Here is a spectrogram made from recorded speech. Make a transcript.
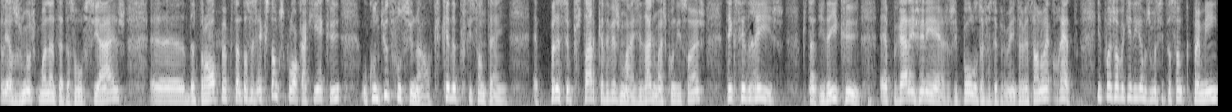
aliás, os meus comandantes até são oficiais uh, da tropa, portanto, ou seja, a questão que se coloca aqui é que o conteúdo funcional que cada profissão tem uh, para se apostar cada vez mais e dar-lhe mais condições tem que ser de raiz. Portanto, e daí que a pegar em GNRs e pô-los a fazer a primeira intervenção não é correto. E depois houve aqui, digamos, uma situação que para mim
